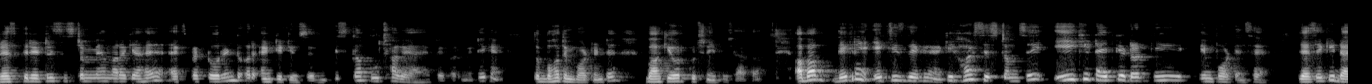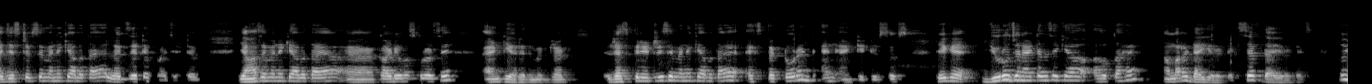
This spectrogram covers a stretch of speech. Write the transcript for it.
रेस्पिरेटरी सिस्टम में हमारा क्या है? एक्सपेक्टोरेंट और एंटीट्यूसिव इसका पूछा गया है पेपर में, ठीक है? तो बहुत इंपॉर्टेंट है, बाकी और कुछ नहीं पूछा था। अब आप देख रहे हैं, एक चीज़ देख रहे हैं कि हर सिस्टम से एक ही टाइप के ड्रग की इंपॉर्टेंस है। जैसे कि डाइजेस्टिव से मैंने क्या बताया? लेग्जेटिव पॉजिटिव यहाँ से मैंने क्या बताया? कार्डियोवास्कुलर से एंटी अरिथमिक ड्रग रेस्पिरेटरी से मैंने क्या बताया? एक्सपेक्टोरेंट एंड एंटीट्यूसिव्स ठीक है? यूरोजेनाइटल से क्या होता है? हमारा डायूरेटिक्स सिर्फ़ डायूरेटिक्स तो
